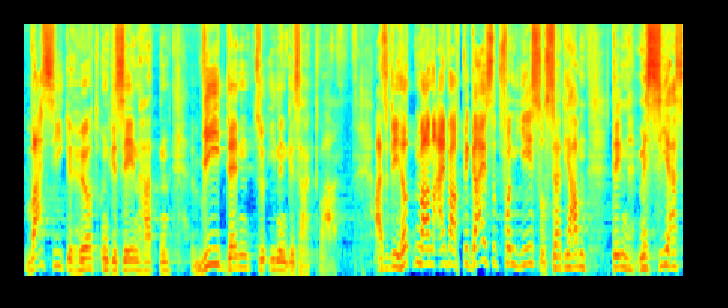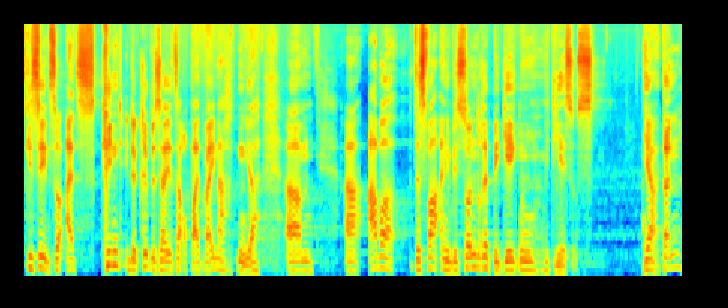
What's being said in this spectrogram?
was sie gehört und gesehen hatten, wie denn zu ihnen gesagt war. Also die Hirten waren einfach begeistert von Jesus. Ja, die haben den Messias gesehen, so als Kind in der Krippe, ist ja jetzt auch bald Weihnachten. Ja, ähm, äh, aber das war eine besondere Begegnung mit Jesus. Ja, dann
